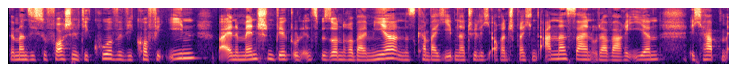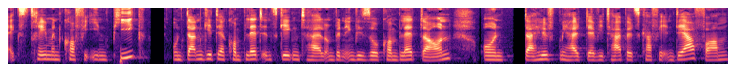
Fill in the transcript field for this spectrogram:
wenn man sich so vorstellt, die Kurve, wie Koffein bei einem Menschen wirkt und insbesondere bei mir, und das kann bei jedem natürlich auch entsprechend anders sein oder variieren. Ich habe einen extremen Koffein-Peak und dann geht der komplett ins Gegenteil und bin irgendwie so komplett down. Und da hilft mir halt der Vitalpilz-Kaffee in der Form,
